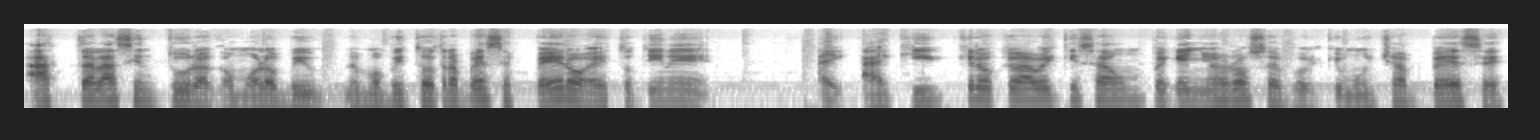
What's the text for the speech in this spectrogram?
hasta la cintura, como lo, vi- lo hemos visto otras veces, pero esto tiene, aquí creo que va a haber quizás un pequeño roce, porque muchas veces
